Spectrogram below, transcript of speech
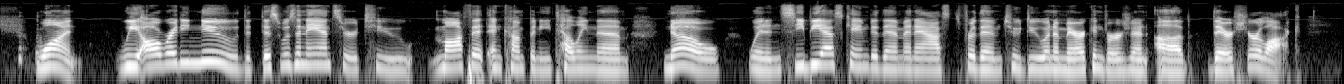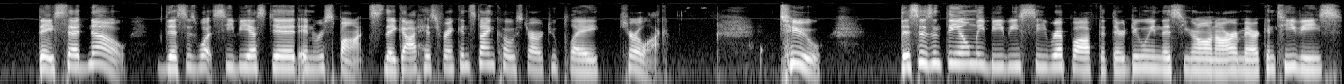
One, we already knew that this was an answer to Moffat and Company telling them no when CBS came to them and asked for them to do an American version of their Sherlock. They said no. This is what CBS did in response. They got his Frankenstein co star to play Sherlock. Two, this isn't the only BBC ripoff that they're doing this year on our American TVs.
